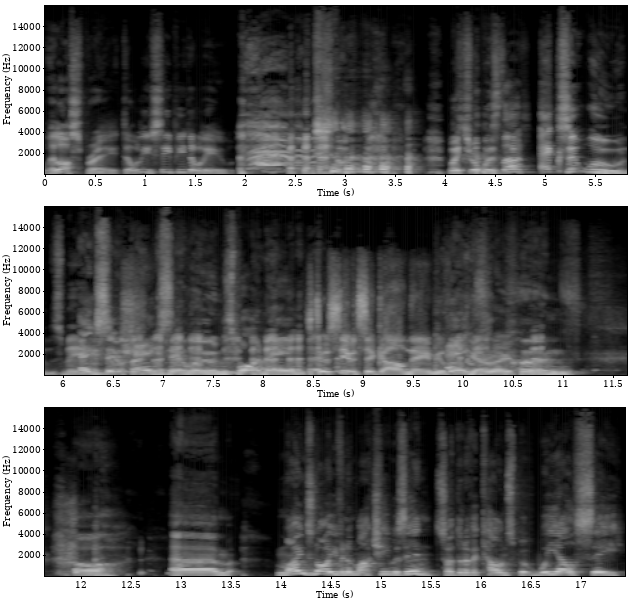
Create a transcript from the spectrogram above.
Will Ospreay, WCPW. Which one was that? Exit Wounds, maybe. Exit, exit wounds. What a name. Let's do a Steven Seagal name. You'll get Exit right. wounds. Oh, um, mine's not even a match he was in, so I don't know if it counts. But WLC,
